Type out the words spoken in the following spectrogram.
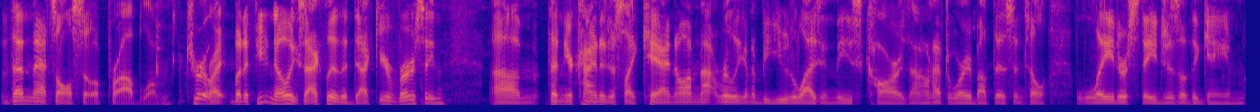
then that's also a problem. True. Right. But if you know exactly the deck you're versing, um, then you're kind of just like, okay, I know I'm not really going to be utilizing these cards. I don't have to worry about this until later stages of the game.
